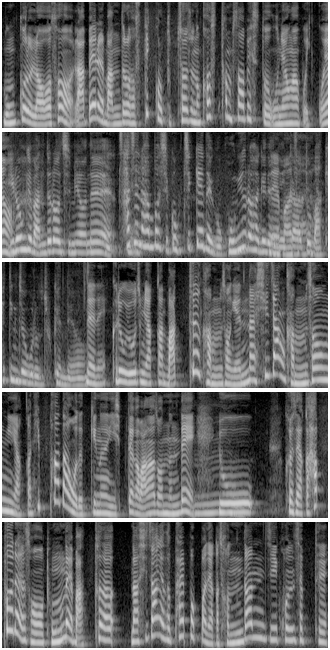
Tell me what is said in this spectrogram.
문구를 넣어서 라벨을 만들어서 스티커로 붙여주는 custom 서비스도 운영하고 있고요. 이런 게 만들어지면은 사진을 한 번씩 꼭 찍게 되고 공유를 하게 네, 되니까 맞아요. 또 마케팅적으로도 좋겠네요. 네네. 그리고 요즘 약간 마트 감성, 옛날 시장 감성이 약간 힙하다고 느끼는 20대가 많아졌는데 음. 요 그래서 약간 핫플에서 동네 마트나 시장에서 팔 법한 약간 전단지 콘셉트의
